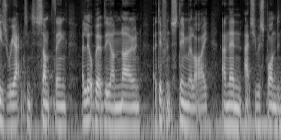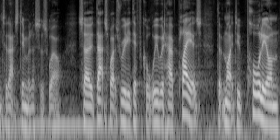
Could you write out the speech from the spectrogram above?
is reacting to something, a little bit of the unknown, a different stimuli, and then actually responding to that stimulus as well. So that's why it's really difficult. We would have players that might do poorly on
